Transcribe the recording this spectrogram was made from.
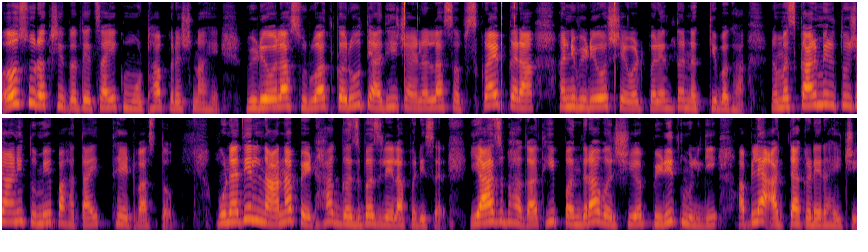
असुरक्षिततेचा एक मोठा प्रश्न आहे. व्हिडिओला सुरुवात करू त्याआधी चॅनलला सबस्क्राईब करा आणि व्हिडिओ शेवटपर्यंत नक्की बघा. नमस्कार मी ऋतुजा आणि तुम्ही पाहताय थेट वास्तव. पुण्यातील नानापेठ हा गजबजलेला परिसर. याच भागात ही पंधरा वर्षीय पीडित मुलगी आपल्या आत्याकडे राहायची.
